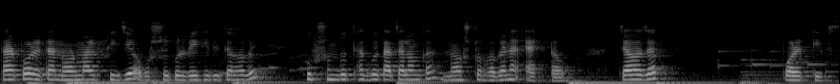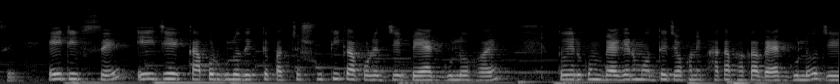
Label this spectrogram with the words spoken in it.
তারপর এটা নর্মাল ফ্রিজে অবশ্যই করে রেখে দিতে হবে। খুব সুন্দর থাকবে কাঁচা লঙ্কা, নষ্ট হবে না একটাও। যাওয়া যাক পরের টিপসে এই টিপসে এই যে কাপড়গুলো দেখতে পাচ্ছ, সুতি কাপড়ের যে ব্যাগগুলো হয় তো এরকম ব্যাগের মধ্যে যখনই ফাঁকা ফাঁকা ব্যাগগুলো, যে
